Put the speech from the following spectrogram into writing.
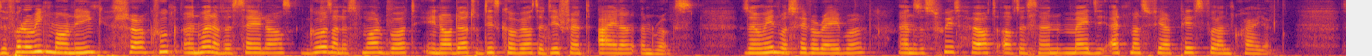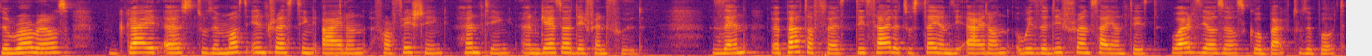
The following morning, Sir Cook and one of the sailors goes on a small boat in order to discover the different islands and rocks. The wind was favorable, and the sweet heat of the sun made the atmosphere peaceful and quiet. The rowers guide us to the most interesting island for fishing, hunting, and gather different food. Then, a part of us decided to stay on the island with the different scientists, while the others go back to the boat,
